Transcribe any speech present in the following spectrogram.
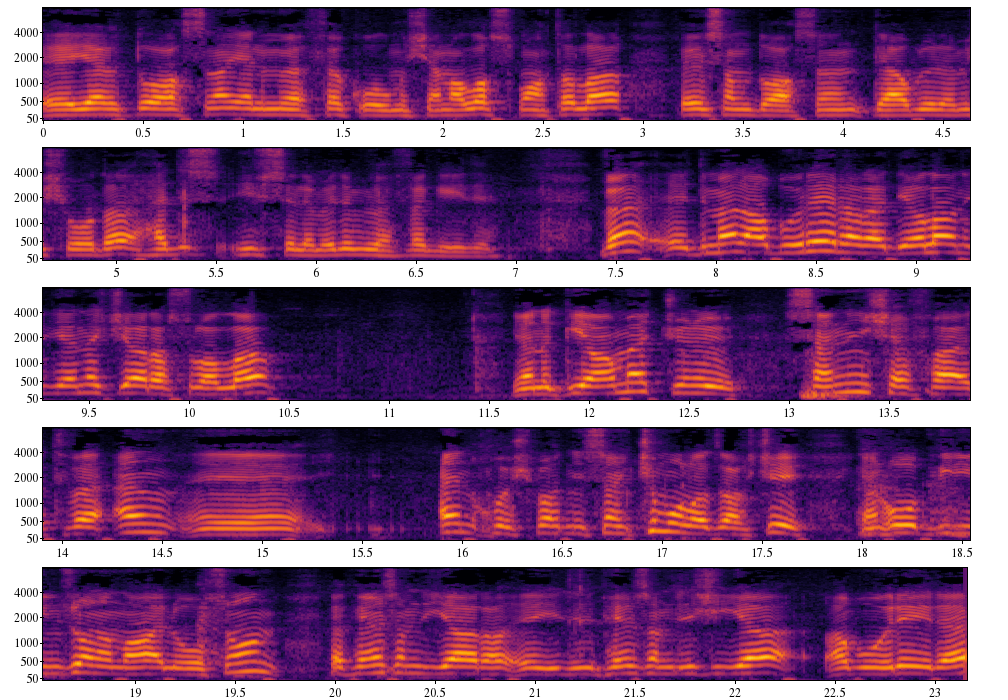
e, yəni, duasına yəni, müvəffəq olmuş. Yəni, Allah subhanət Allah Peyğəmbər duasını qəbul eləmiş və o da hədis hifz eləmədə müvəffəq idi. Və e, deməli, Abu Hüreyra radiyallahu anh deyəndə ki, ya Rasulallah, yəni qiyamət günü sənin şəfayət və ən e, ən xoşbaxt insan kim olacaq ki, yəni o birinci ona nail olsun və Peyyəmsəm e, dedi ki, ya Abu Hüreyrə,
